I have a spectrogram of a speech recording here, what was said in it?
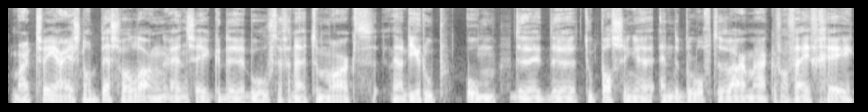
Maar twee jaar is nog best wel lang. En zeker de behoefte vanuit de markt, nou, die roep om de, de toepassingen en de beloften waarmaken van 5G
